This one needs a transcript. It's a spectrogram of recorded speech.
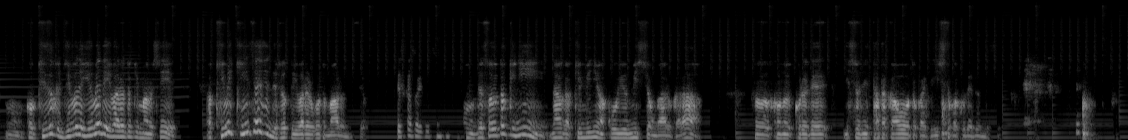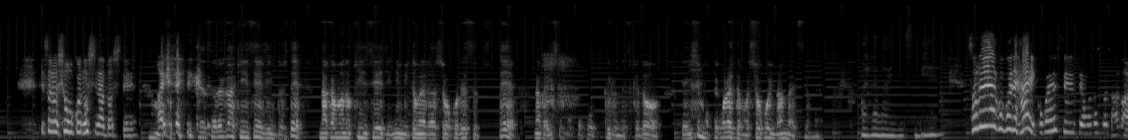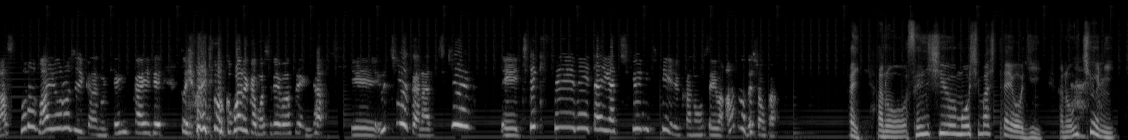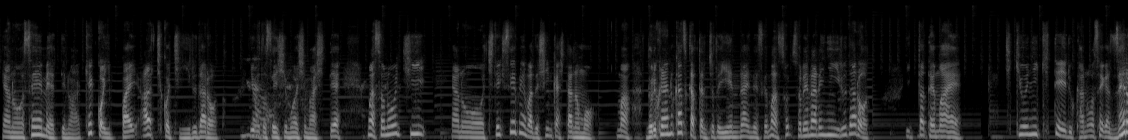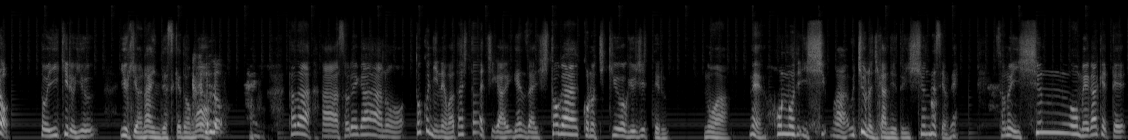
うん、こう気づく自分で夢で言われる時もあるし、あ君金星人でしょって言われることもあるんですよ。ですか、それです。うん、でそういう時になんか君にはこういうミッションがあるからそうこのこれで一緒に戦おうとか言って石とかくれるんですよ。で、それを証拠の品として。うんはいでそれが金星人として仲間の金星人に認められた証拠ですっつってなんか石持ってこう来るんですけどいや石持ってこられても証拠にならないですよね。ならないですね。それではここで、はい、小林先生お待たせしました。あの、アストロバイオロジーからの見解でと言われても困るかもしれませんが、えー宇宙から地球、えー知的生命体が地球に来ている可能性はあるのでしょうか？はい、あの先週申しましたようにあの宇宙にあの生命っていうのは結構いっぱいあちこちいるだろうということを先週申しまして、まあ、そのうちあの知的生命まで進化したのも、まあ、どれくらいの数かってちょっと言えないんですけど、まあ、そそれなりにいるだろうといった手前地球に来ている可能性がゼロと言い切る勇勇気はないんですけども。なるほど。はい。ただあそれがあの特にね私たちが現在人がこの地球を牛耳ってるのはねほんの一瞬、まあ、宇宙の時間でいうと一瞬ですよね。その一瞬をめがけて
